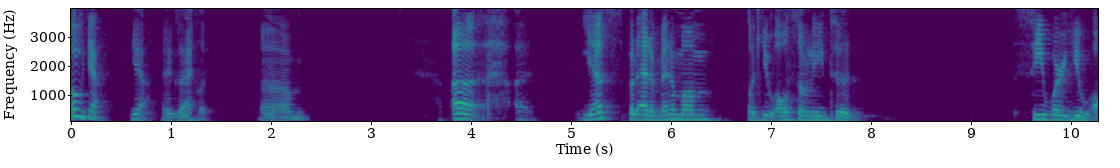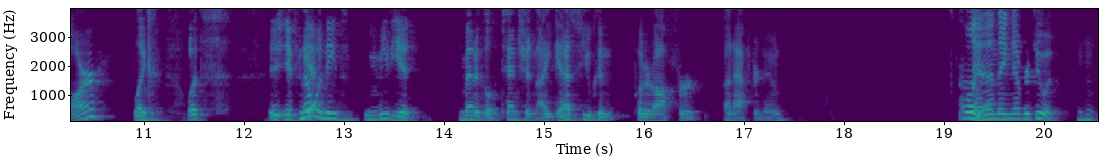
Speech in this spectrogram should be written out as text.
Oh yeah, yeah, exactly. Um, uh, uh, yes, but at a minimum, like you also need to see where you are. Like, what's if no Yeah. one needs immediate medical attention? I guess you can put it off for an afternoon, Well, and yeah. then they never do it. Mhm.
